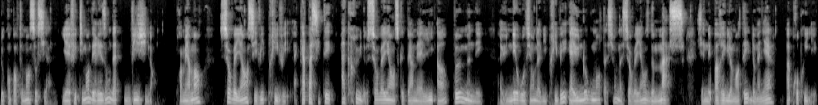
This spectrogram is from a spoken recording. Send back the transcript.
le comportement social. Il y a effectivement des raisons d'être vigilant. Premièrement, surveillance et vie privée. La capacité accrue de surveillance que permet l'IA peut mener à une érosion de la vie privée et à une augmentation de la surveillance de masse si elle n'est pas réglementée de manière appropriée.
